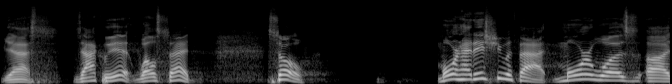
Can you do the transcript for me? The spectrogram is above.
Yes, exactly it. Well said. So, More had issue with that. More was uh,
